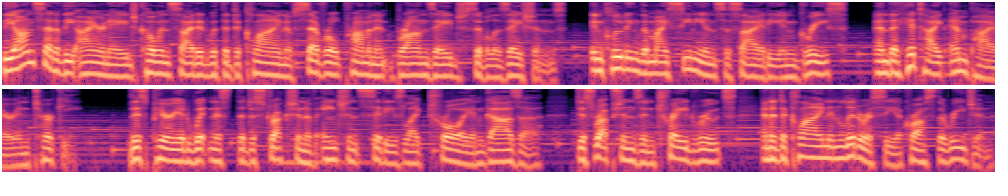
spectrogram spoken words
The onset of the Iron Age coincided with the decline of several prominent Bronze Age civilizations, including the Mycenaean society in Greece and the Hittite Empire in Turkey. This period witnessed the destruction of ancient cities like Troy and Gaza, disruptions in trade routes, and a decline in literacy across the region.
